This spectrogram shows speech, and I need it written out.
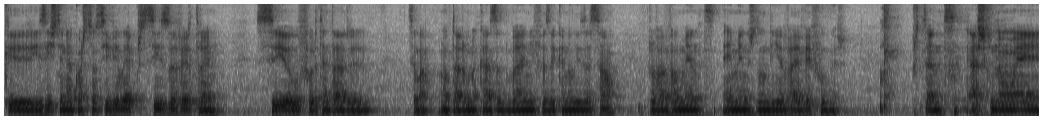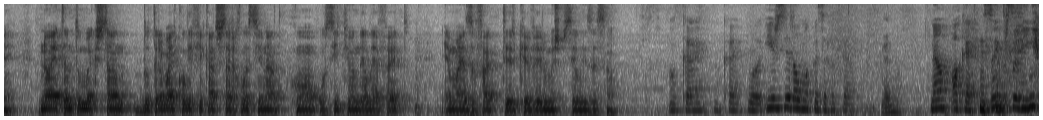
que existem na construção civil é preciso haver treino. Se eu for tentar, sei lá, montar uma casa de banho e fazer canalização, provavelmente em menos de um dia vai haver fugas. Portanto, acho que não é, não é tanto uma questão do trabalho qualificado estar relacionado com o sítio onde ele é feito, é mais o facto de ter que haver uma especialização. Ok, ok. Boa. Ias dizer alguma coisa, Rafael? Não. Não? Ok, sem pressadinha.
